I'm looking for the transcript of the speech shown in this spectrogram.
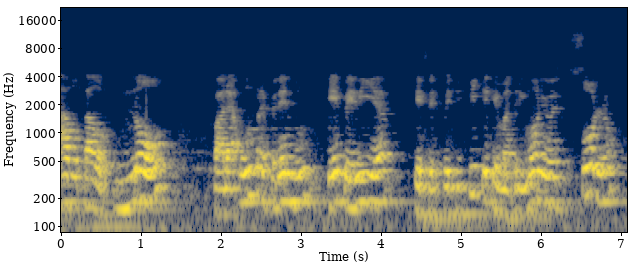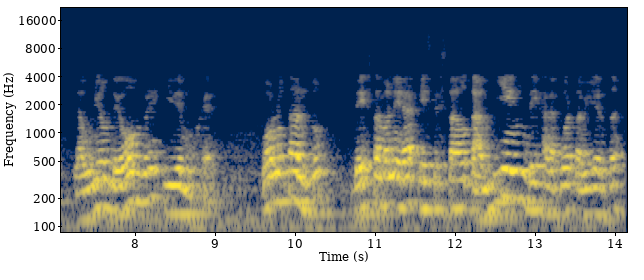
ha votado no para un referéndum que pedía que se especifique que matrimonio es solo la unión de hombre y de mujer. Por lo tanto, de esta manera, este Estado también deja la puerta abierta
